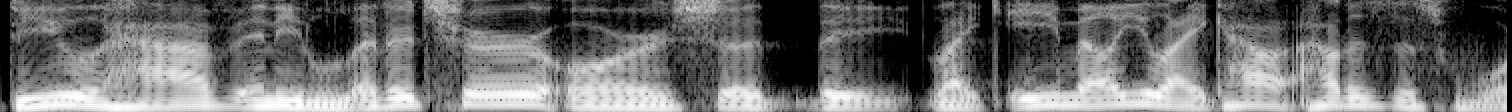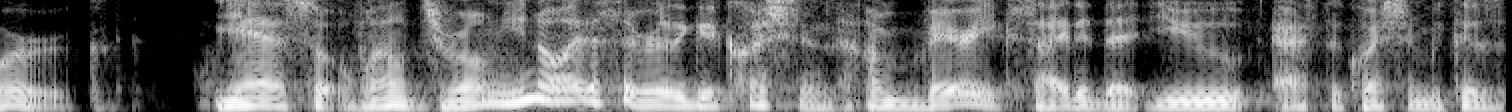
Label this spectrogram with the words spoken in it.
do you have any literature, or should they like email you? Like how how does this work? Yeah. So, well, Jerome, you know, that's a really good question. I'm very excited that you asked the question because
